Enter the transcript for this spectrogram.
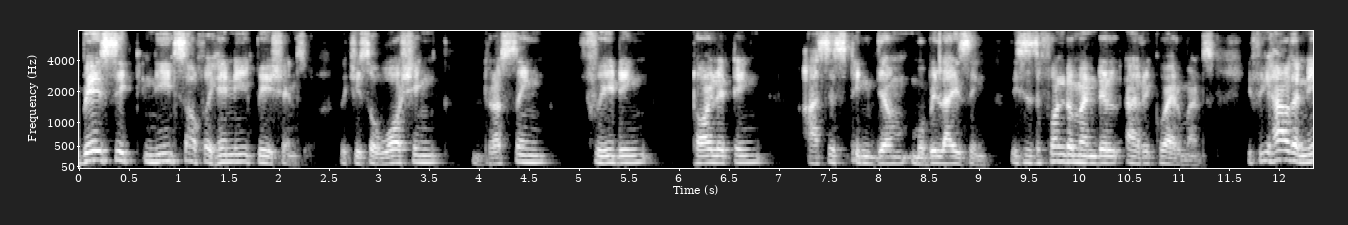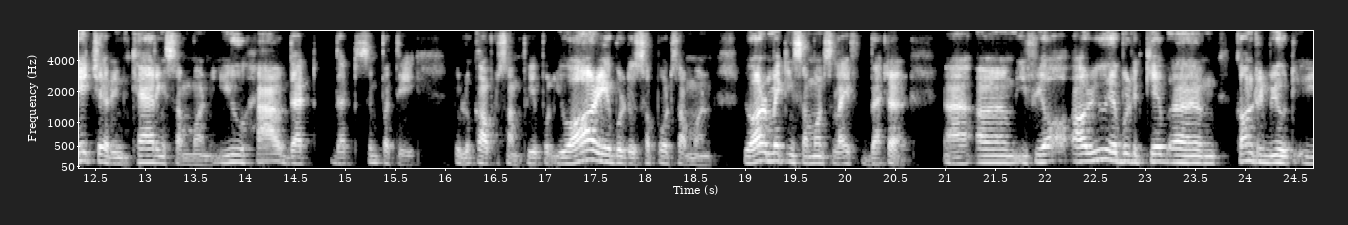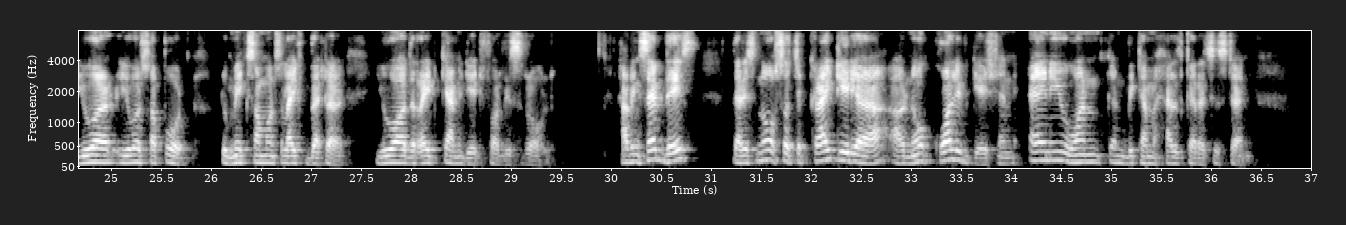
basic needs of any patient, which is a washing, dressing, feeding, toileting, assisting them, mobilizing. This is the fundamental uh, requirements. If you have the nature in caring someone, you have that that sympathy to look after some people. You are able to support someone. You are making someone's life better. Uh, um, if you are, are you able to keep, um, contribute your your support to make someone's life better, you are the right candidate for this role. Having said this, there is no such a criteria or no qualification. Anyone can become a healthcare assistant.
